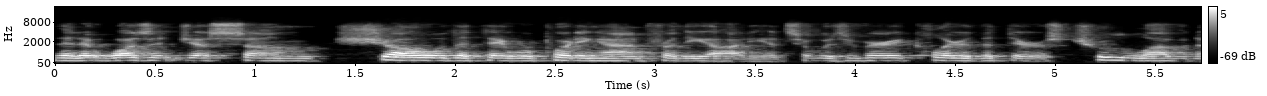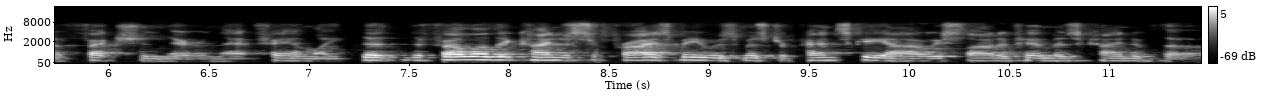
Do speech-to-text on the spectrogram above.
that it wasn't just some show that they were putting on for the audience. It was very clear that there's true love and affection there in that family. The, the fellow that kind of surprised me was Mr. Penske. I always thought of him as kind of the,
